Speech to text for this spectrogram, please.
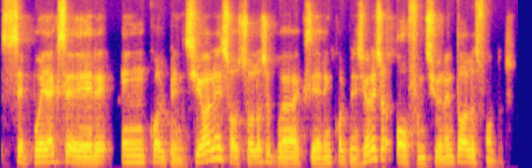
¿Se puede acceder en colpensiones o solo se puede acceder en colpensiones o funciona en todos los fondos?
